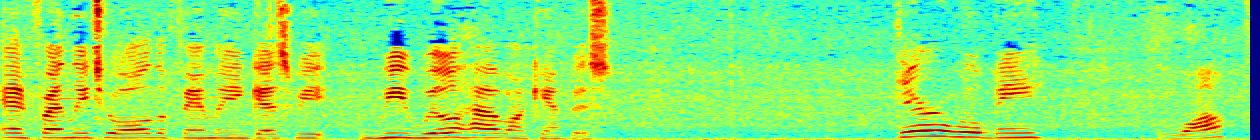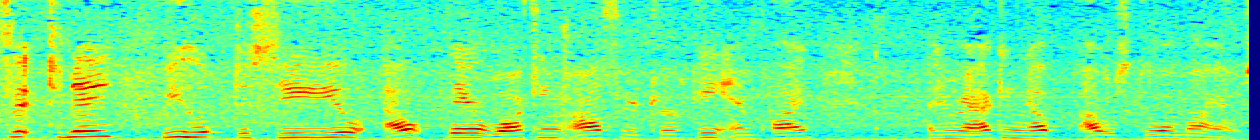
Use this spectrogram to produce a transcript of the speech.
and friendly to all the family and guests we we will have on campus. There will be walk fit today. We hope to see you out there walking off your turkey and pie and racking up our school miles.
